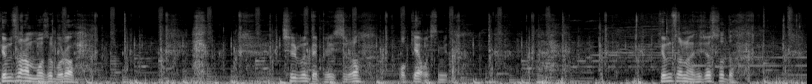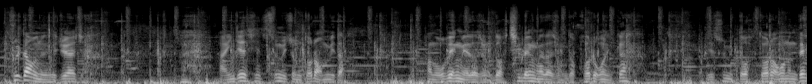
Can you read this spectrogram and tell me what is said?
겸손한 모습으로 7분대 페이스로 복귀하고 있습니다. 겸손은 해줬어도 쿨다운을 해줘야죠. 아, 이제 숨이 좀 돌아옵니다. 한 500m 정도, 700m 정도 걸어오니까 이제 숨이 또 돌아오는데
